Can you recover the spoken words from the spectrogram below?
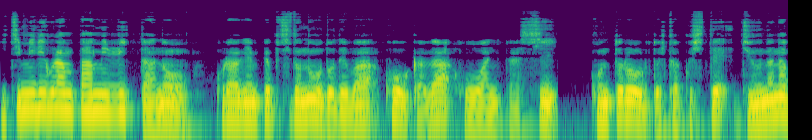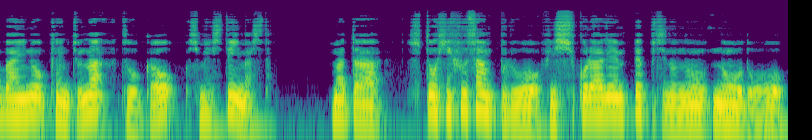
1mg パーミリリッターのコラーゲンペプチド濃度では効果が飽和に達し、コントロールと比較して17倍の顕著な増加を示していました。また、人皮膚サンプルをフィッシュコラーゲンペプチドの濃度を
